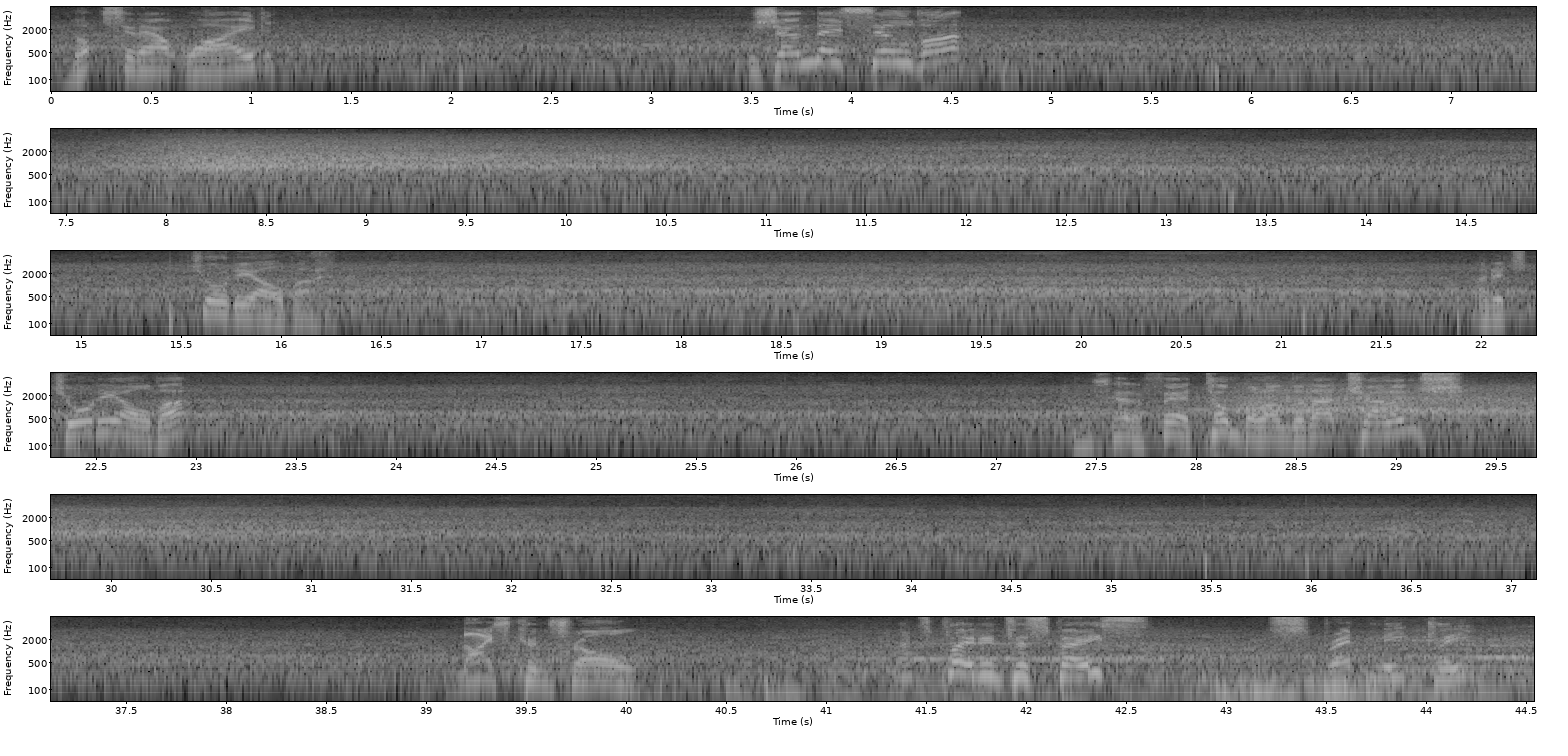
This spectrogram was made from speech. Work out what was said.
Knocks it out wide. Xande Silva. Jordi Alba. And it's Jordi Alba. He's had a fair tumble under that challenge. Nice control. That's played into space. Spread neatly.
